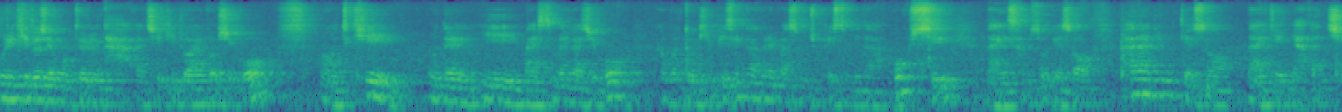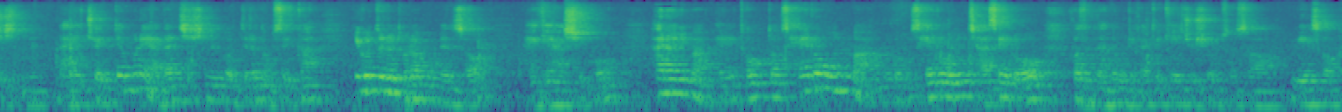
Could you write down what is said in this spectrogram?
우리 기도 제목들을 다 같이 기도할 것이고, 어, 특히 오늘 이 말씀을 가지고 한번 또 깊이 생각을 해봤으면 좋겠습니다. 혹시 나의 삶 속에서 하나님께서 나에게 야단치시는, 나의 죄 때문에 야단치시는 것들은 없을까? 이것들을 돌아보면서 회개하시고, 하나님 앞에 더욱더 새로운 마음으로 새로운 자세로 거듭나는 우리가 되게 해주시옵소서 위해서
